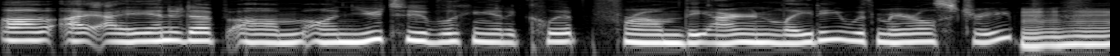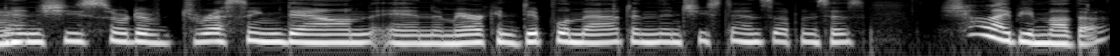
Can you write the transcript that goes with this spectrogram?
uh, I, I ended up um, on YouTube looking at a clip from The Iron Lady with Meryl Streep, Mm-hmm. and she's sort of dressing down an American diplomat, and then she stands up and says, "Shall I be mother?"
